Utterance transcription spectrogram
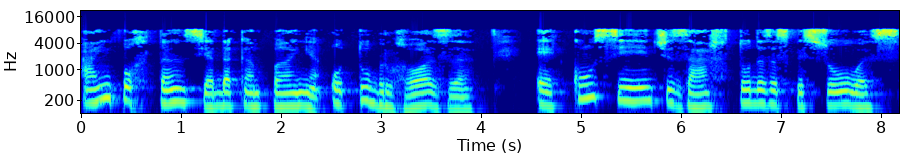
A importância da campanha Outubro Rosa é conscientizar todas as pessoas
